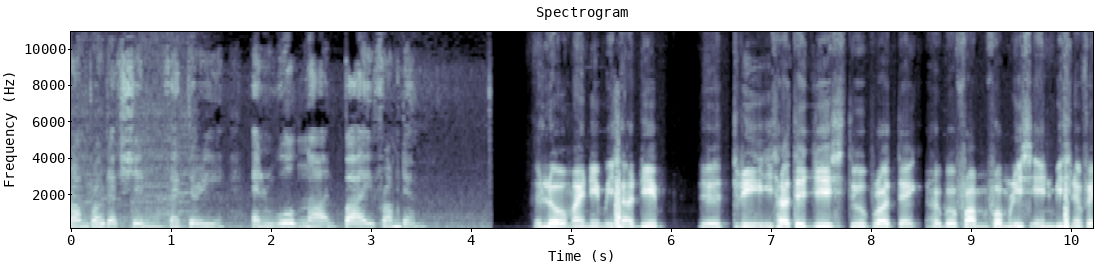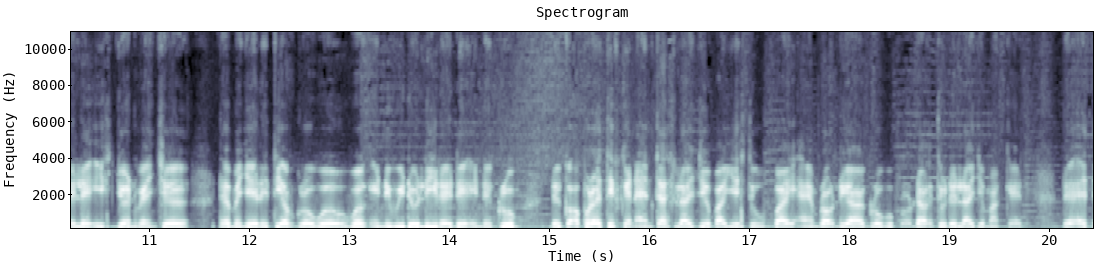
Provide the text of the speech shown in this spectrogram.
from production factory and would not buy from them. Hello, my name is Adib. The three strategies to protect herbal farm from risk in business failure is joint venture. The majority of growers work individually rather in a group. The cooperative can entice larger buyers to buy and bring their grower product to the larger market. The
